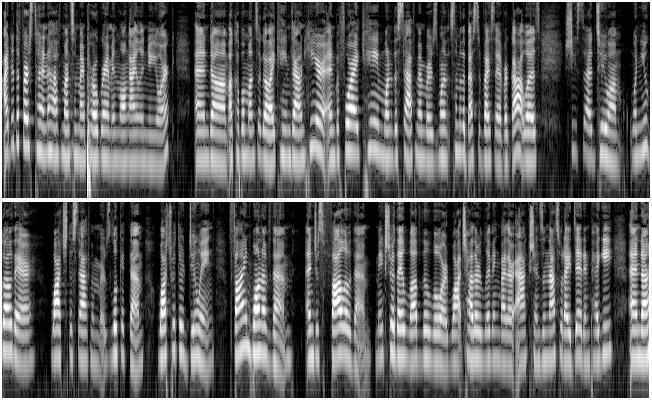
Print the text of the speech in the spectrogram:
I did the first 10 and a half months of my program in Long Island, New York. And um, a couple months ago, I came down here, and before I came, one of the staff members, one of the, some of the best advice I ever got was, she said to um, when you go there, watch the staff members, look at them, watch what they're doing, find one of them and just follow them. Make sure they love the Lord. Watch how they're living by their actions. And that's what I did. And Peggy and uh,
